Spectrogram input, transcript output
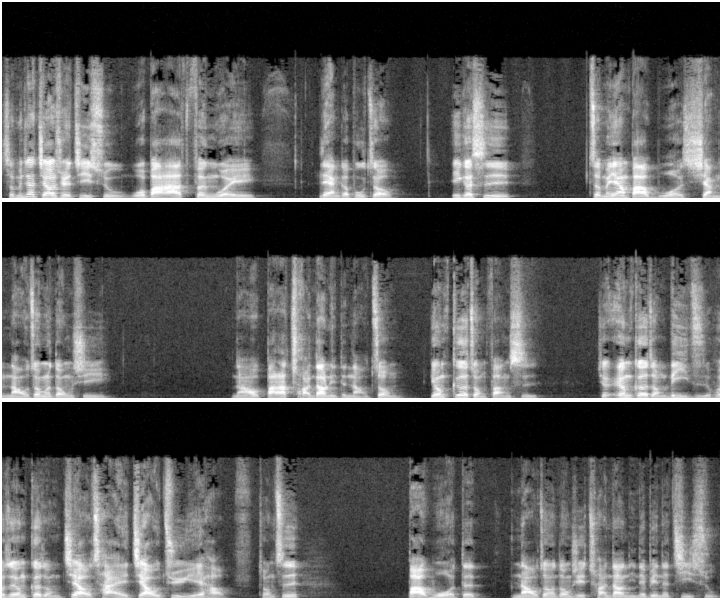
什么叫教学技术？我把它分为两个步骤，一个是怎么样把我想脑中的东西，然后把它传到你的脑中，用各种方式，就用各种例子或者用各种教材教具也好，总之把我的脑中的东西传到你那边的技术。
